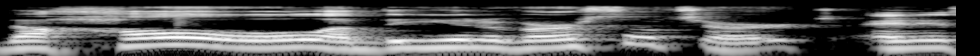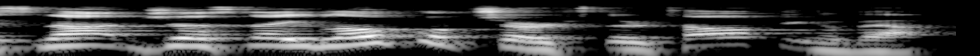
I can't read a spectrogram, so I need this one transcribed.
the whole of the universal church, and it's not just a local church they're talking about.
